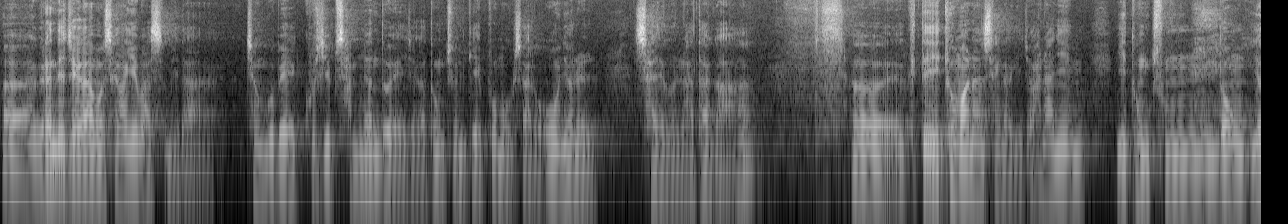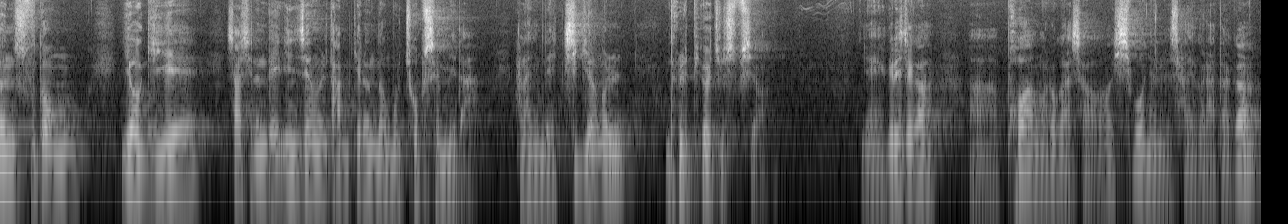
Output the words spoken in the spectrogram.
아, 그런데 제가 한번 생각해 봤습니다. 1993년도에 제가 동춘교회 부목사로 5년을 사역을 하다가 어, 그때 교만한 생각이죠. 하나님, 이 동충동, 연수동, 여기에 사실은 내 인생을 담기는 너무 좁습니다. 하나님, 내 지경을 넓혀 주십시오. 예, 그래서 제가 아, 포항으로 가서 15년을 사역을 하다가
